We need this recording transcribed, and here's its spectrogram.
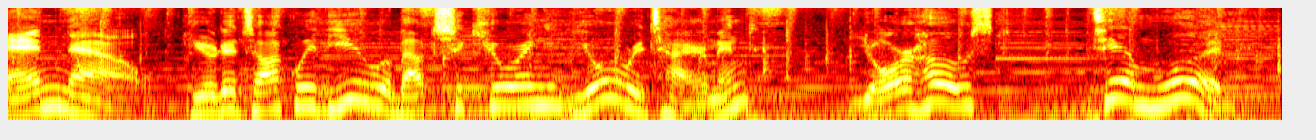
And now, here to talk with you about securing your retirement, your host, Tim Wood.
